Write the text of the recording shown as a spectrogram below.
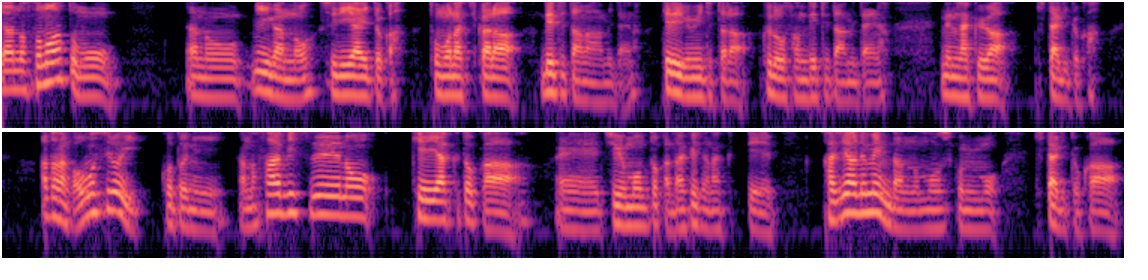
で、あの、その後も、あの、ビーガンの知り合いとか、友達から出てたな、みたいな。テレビ見てたら、工藤さん出てた、みたいな連絡が来たりとか、あとなんか面白いことに、あのサービスの契約とか、えー、注文とかだけじゃなくて、カジュアル面談の申し込みも来たりとか、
